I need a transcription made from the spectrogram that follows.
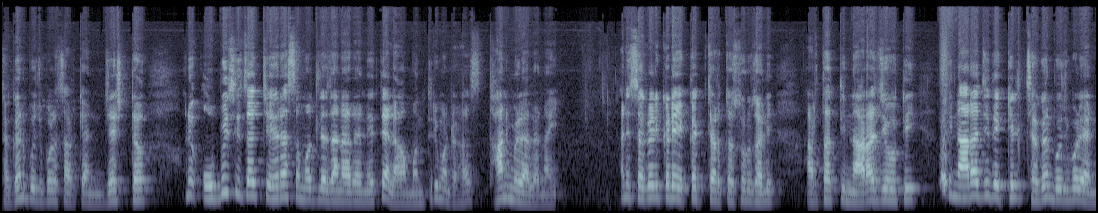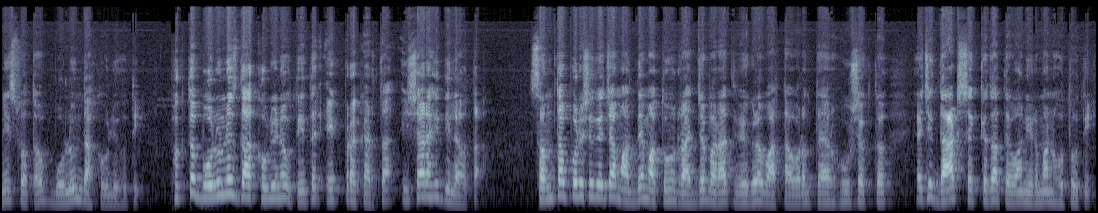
छगन भुजबळ सारख्या ज्येष्ठ आणि ओबीसीचा चेहरा समजल्या जाणाऱ्या नेत्याला मंत्रिमंडळात स्थान मिळालं नाही. आणि सगळीकडे एकच चर्चा सुरू झाली. अर्थात ती नाराजी होती. ती नाराजी देखील छगन भुजबळ यांनी स्वतः बोलून दाखवली होती. फक्त बोलूनच दाखवली नव्हती तर एक प्रकारचा इशाराही दिला होता. समता परिषदेच्या माध्यमातून राज्यभरात वेगळं वातावरण तयार होऊ शकतं याची दाट शक्यता तेव्हा निर्माण होत होती.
